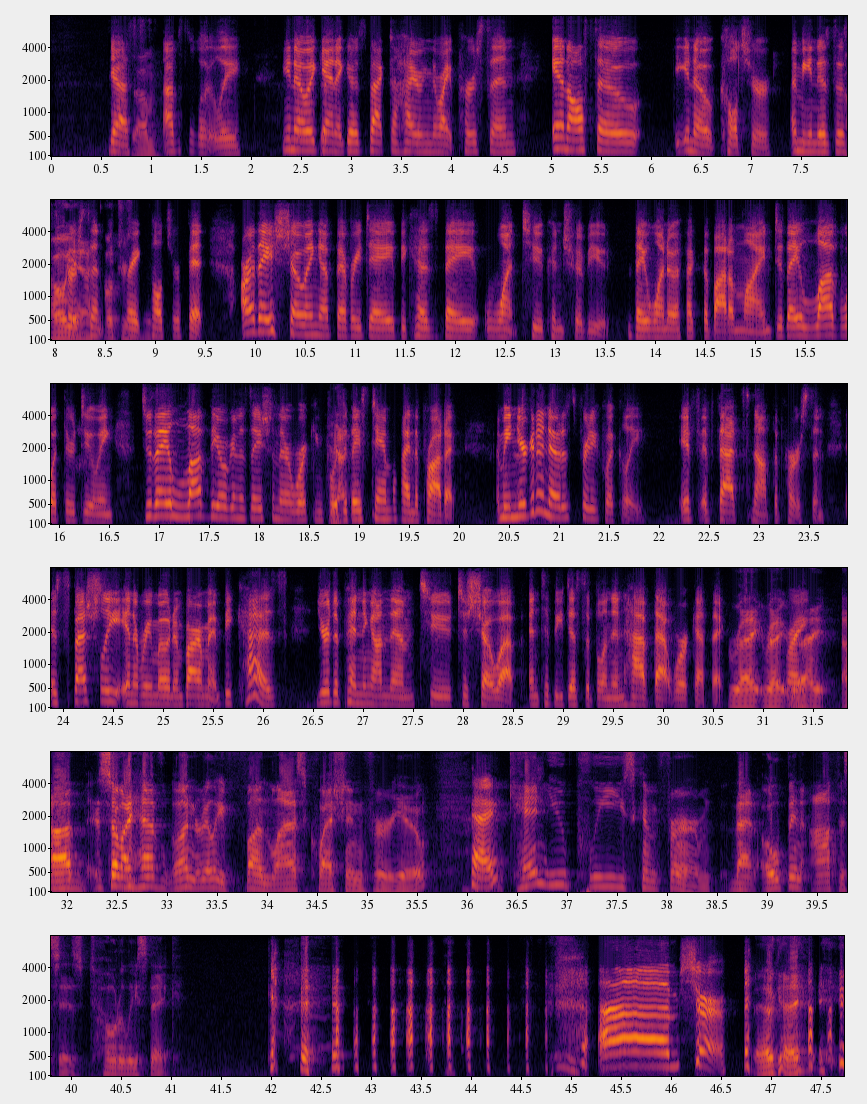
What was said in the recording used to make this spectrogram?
yes um, absolutely you know again it goes back to hiring the right person and also you know culture i mean is this oh, person yeah. great good. culture fit are they showing up every day because they want to contribute they want to affect the bottom line do they love what they're doing do they love the organization they're working for yeah. do they stand behind the product I mean, you're going to notice pretty quickly if, if that's not the person, especially in a remote environment because you're depending on them to to show up and to be disciplined and have that work ethic. Right, right, right. right. Um, so I have one really fun last question for you. Okay. Can you please confirm that open offices totally stink? Um, sure. Okay.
